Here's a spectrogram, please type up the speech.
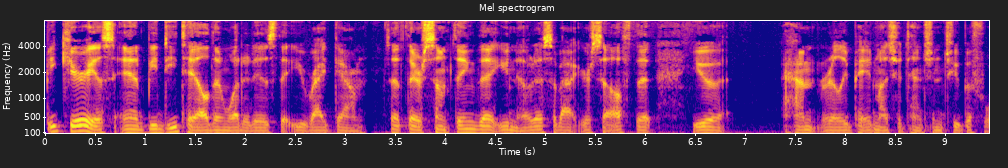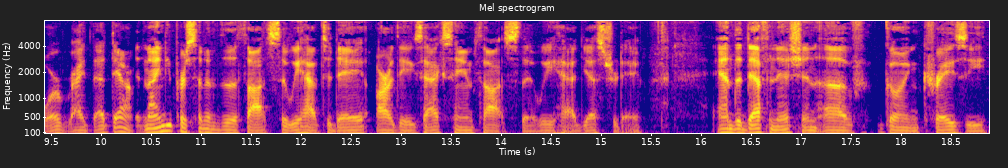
Be curious and be detailed in what it is that you write down. So if there's something that you notice about yourself that you hadn't really paid much attention to before, write that down. 90% of the thoughts that we have today are the exact same thoughts that we had yesterday. And the definition of going crazy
